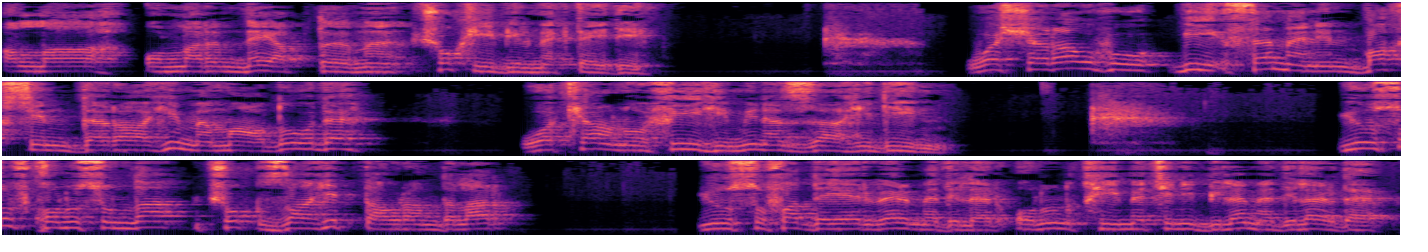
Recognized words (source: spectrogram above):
Allah onların ne yaptığını çok iyi bilmekteydi. Ve şeravhu bi semenin baksin derahime ma'dude ve kanu. Yusuf konusunda çok zahit davrandılar. Yusuf'a değer vermediler, onun kıymetini bilemediler de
